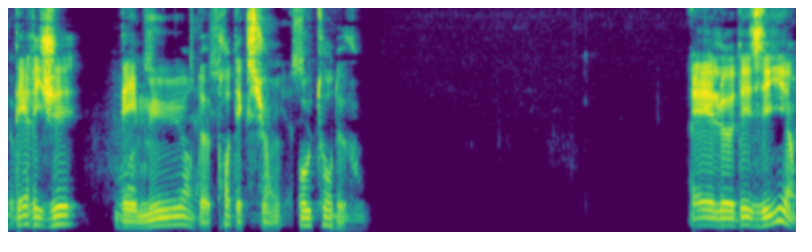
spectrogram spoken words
d'ériger des murs de protection autour de vous. Et le désir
